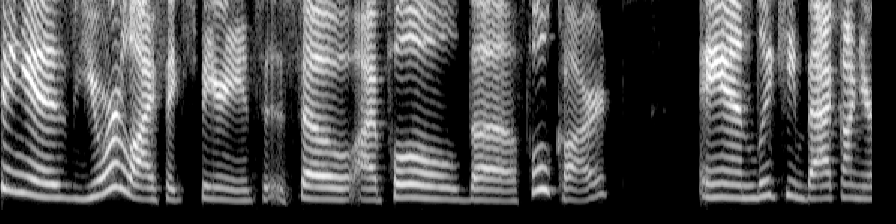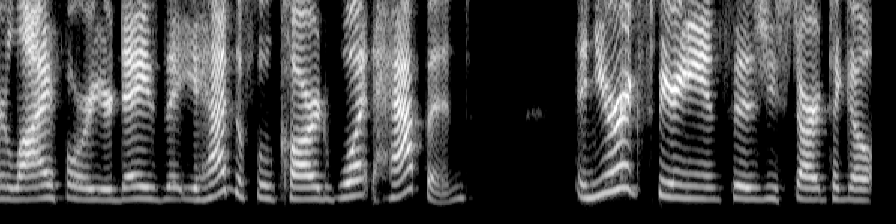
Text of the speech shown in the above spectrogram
thing is your life experiences. So I pull the full card and looking back on your life or your days that you had the full card, what happened in your experiences, you start to go,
